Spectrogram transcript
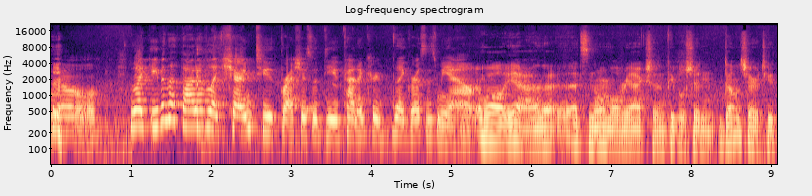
no. Like even the thought of like sharing toothbrushes with you kind of creep like grosses me out. Well, yeah, that, that's normal reaction. People shouldn't don't share tooth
